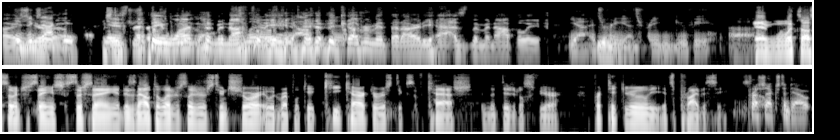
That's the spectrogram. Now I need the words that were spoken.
a Is exactly is that they supposed to be- want the monopoly. the the government that already has the monopoly. Yeah, it's Yeah. pretty. Yeah, it's pretty goofy. Uh, And what's also interesting is just they're saying it is now up to legislators to ensure it would replicate key characteristics of cash in the digital sphere, particularly its privacy. press So- X to doubt.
